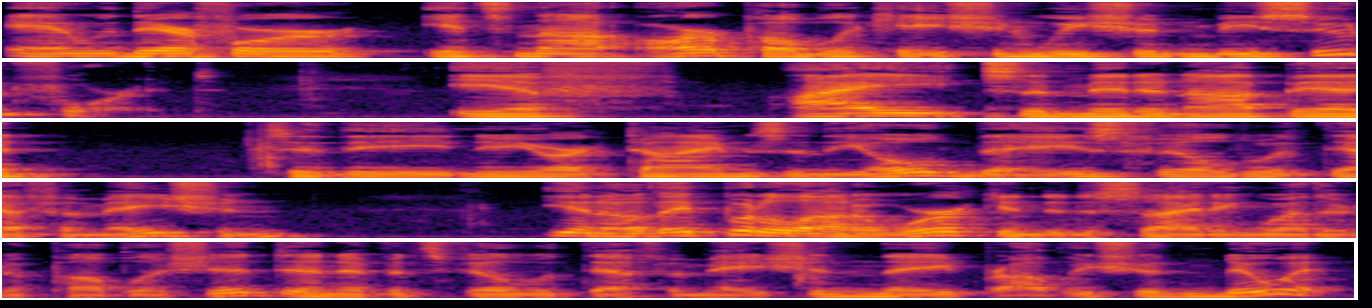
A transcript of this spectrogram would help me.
And therefore, it's not our publication. We shouldn't be sued for it. If I submit an op ed to the New York Times in the old days filled with defamation, you know, they put a lot of work into deciding whether to publish it. And if it's filled with defamation, they probably shouldn't do it.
